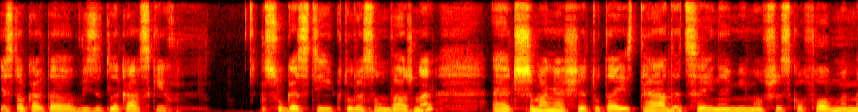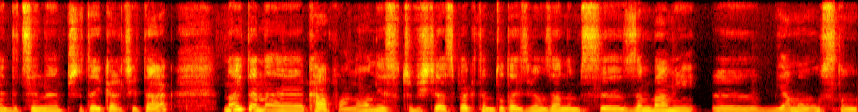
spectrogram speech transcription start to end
Jest to karta wizyt lekarskich, sugestii, które są ważne. e, trzymania się tutaj tradycyjnej mimo wszystko formy medycyny przy tej karcie, tak. No i ten e, kapłan, no on jest oczywiście aspektem tutaj związanym z zębami, y, jamą ustną,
